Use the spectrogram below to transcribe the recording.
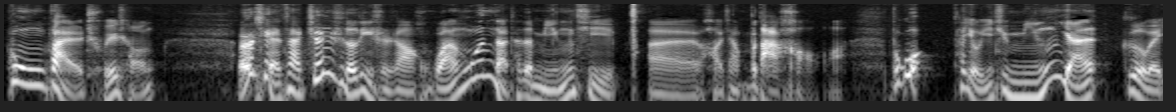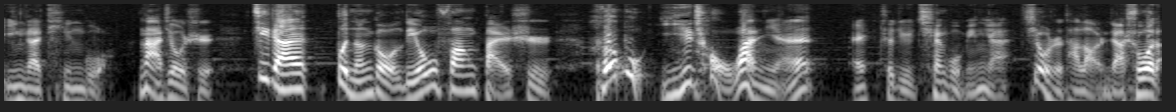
功败垂成。而且在真实的历史上，桓温呢，他的名气，呃，好像不大好啊。不过他有一句名言，各位应该听过，那就是“既然不能够流芳百世，何不遗臭万年？”哎，这句千古名言就是他老人家说的。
